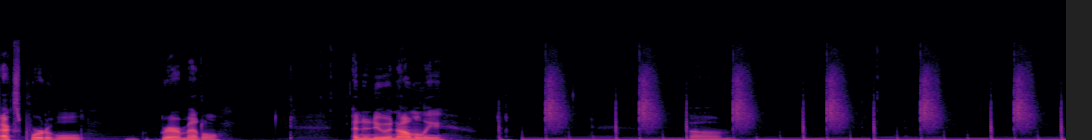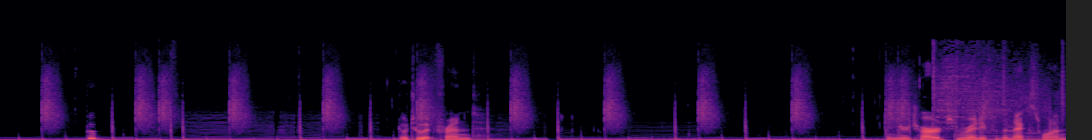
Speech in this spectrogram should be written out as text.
exportable rare metal, and a new anomaly. Um, boop. Go to it, friend. And you're charged and ready for the next one.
